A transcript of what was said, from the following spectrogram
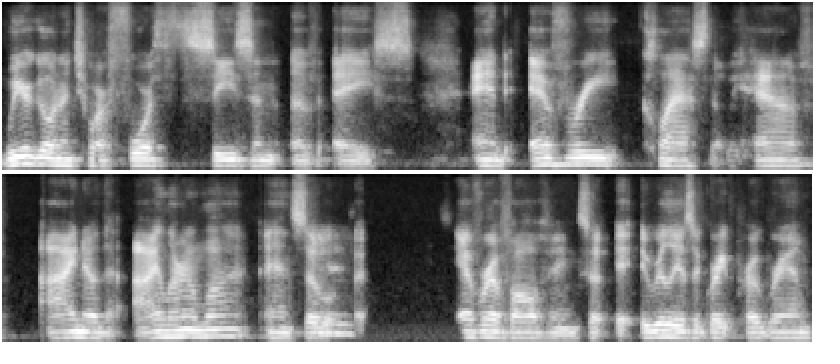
we are going into our fourth season of ace and every class that we have i know that i learn a lot and so Mhm. uh, ever evolving so it, it really is a great program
